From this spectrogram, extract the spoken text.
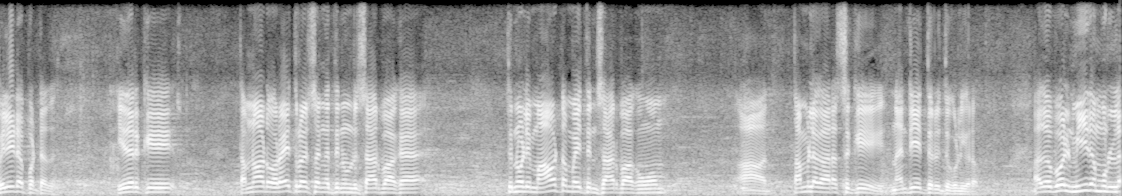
வெளியிடப்பட்டது. இதற்கு தமிழ்நாடு வருவாய்த்துறை சங்கத்தினுடைய சார்பாக திருநெல்வேலி மாவட்ட மையத்தின் சார்பாகவும் தமிழக அரசுக்கு நன்றியை தெரிவித்துக் கொள்கிறோம். அதுபோல் மீதமுள்ள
